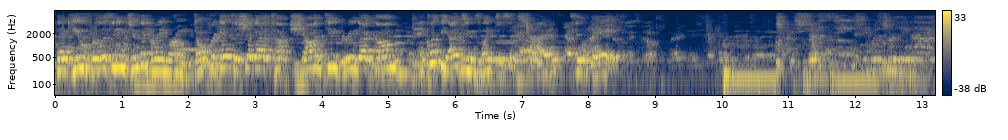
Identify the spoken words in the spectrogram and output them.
Thank you for listening to The Green Room. Don't forget to check out t- SeanTGreen.com and click the iTunes link to subscribe today. She was really nice.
